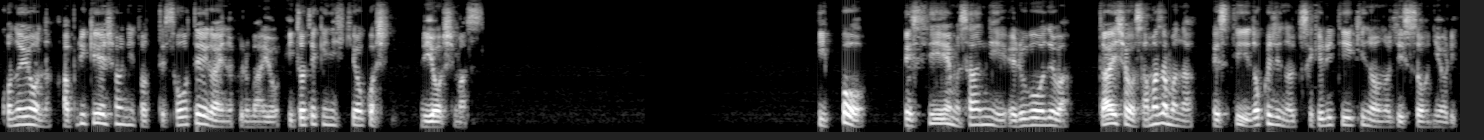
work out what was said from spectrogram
このようなアプリケーションにとって想定外の振る舞いを意図的に引き起こし、利用します。一方、STM32L5 では、大小様々な ST 独自のセキュリティ機能の実装により、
